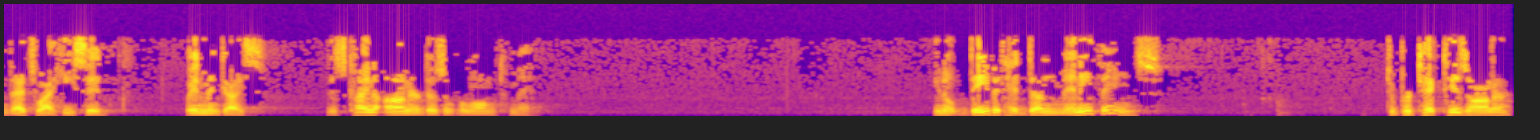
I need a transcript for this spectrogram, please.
And that's why he said, wait a minute, guys, this kind of honor doesn't belong to men. You know, David had done many things to protect his honor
